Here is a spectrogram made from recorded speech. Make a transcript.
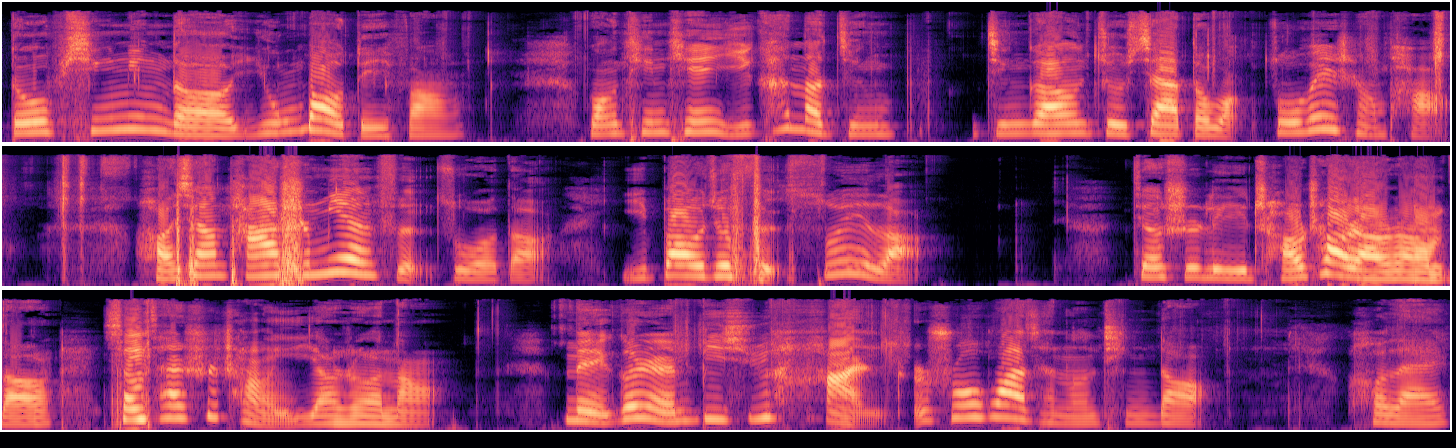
都拼命的拥抱对方。王天天一看到金金刚就吓得往座位上跑，好像他是面粉做的，一抱就粉碎了。教室里吵吵嚷嚷的，像菜市场一样热闹。每个人必须喊着说话才能听到。后来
